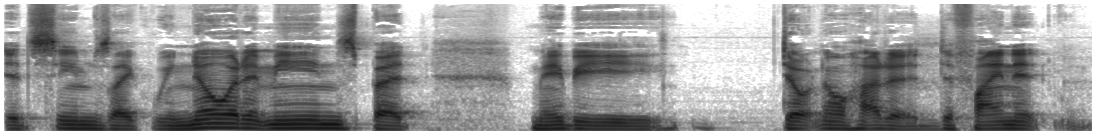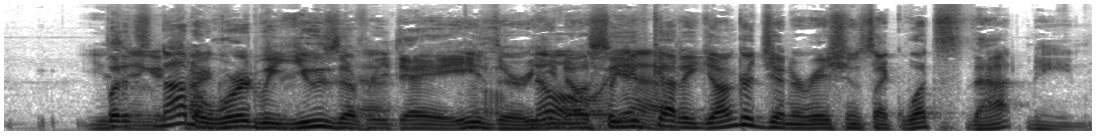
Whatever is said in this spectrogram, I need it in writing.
it seems like we know what it means, but maybe don't know how to define it. But it's using not a word we use every Yeah. day either, No, you know. So yeah. you've got a younger generation. It's like, what's that mean?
